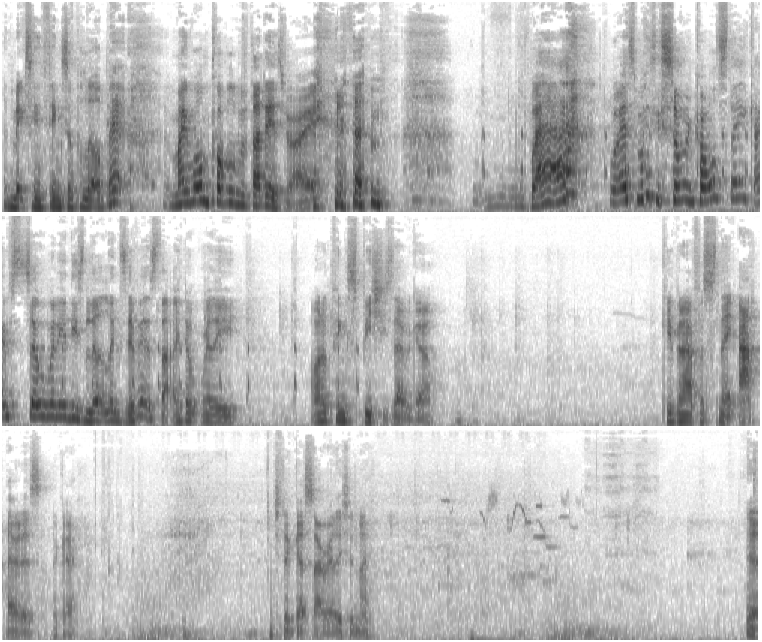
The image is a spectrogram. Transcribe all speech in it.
I'm mixing things up a little bit. My one problem with that is, right? where? Where's my southern coral snake? I have so many of these little exhibits that I don't really. I want to ping species. There we go. Keep an eye out for snake. Ah, there it is. Okay. I should have guessed that, really, shouldn't I? Yeah.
